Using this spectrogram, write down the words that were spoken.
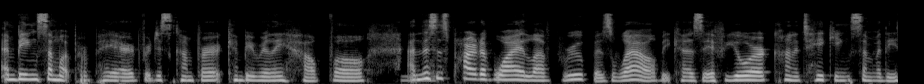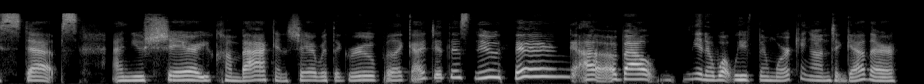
and being somewhat prepared for discomfort can be really helpful. Mm-hmm. And this mm-hmm. is part of why I love group as well, because if you're kind of taking some of these steps and you share, you come back and share with the group, like I did this new thing uh, about, you know, what we've been working on together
